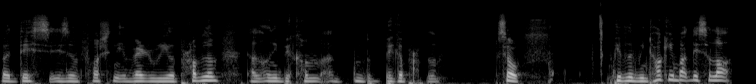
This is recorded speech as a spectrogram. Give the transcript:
but this is unfortunately a very real problem that'll only become a b- bigger problem. So, people have been talking about this a lot.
